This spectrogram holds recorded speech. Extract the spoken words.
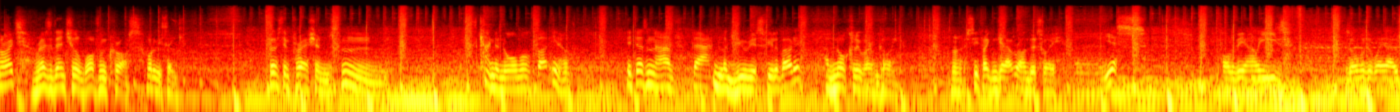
All right, residential Waltham Cross. What do we think? First impressions, hmm. It's kind of normal, but you know, it doesn't have that luxurious feel about it. I have no clue where I'm going. All right, see if I can get out around this way. Yes, follow the alleys. There's always a way out.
